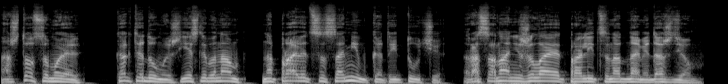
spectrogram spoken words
«А что, Самуэль, как ты думаешь, если бы нам направиться самим к этой туче, раз она не желает пролиться над нами дождем?»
